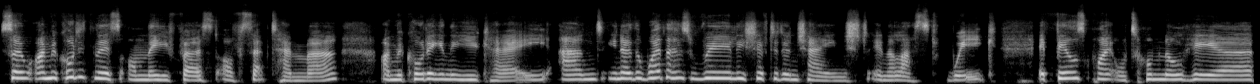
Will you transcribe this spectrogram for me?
So I'm recording this on the 1st of September. I'm recording in the UK and, you know, the weather has really shifted and changed in the last week. It feels quite autumnal here.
